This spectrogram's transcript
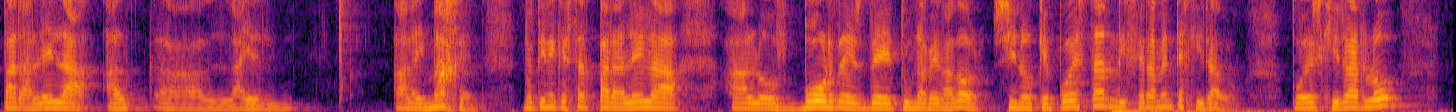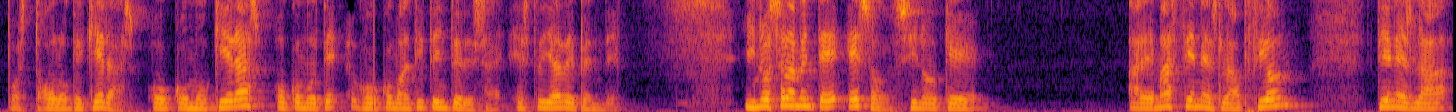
paralela a, la, imagen, no tiene que estar paralela a los bordes de tu navegador, sino que puede estar ligeramente girado. Puedes girarlo pues todo lo que quieras, o como quieras, o como, te, o como a ti te interesa. Esto ya depende. Y no solamente eso, sino que además tienes la opción, tienes la,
